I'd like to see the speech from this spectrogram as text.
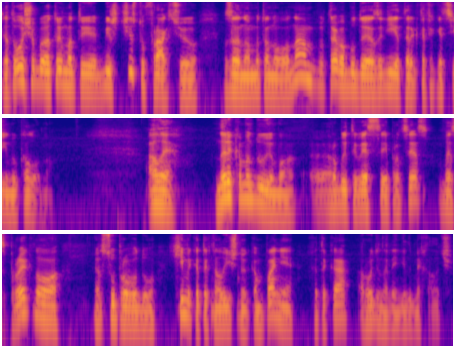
Для того, щоб отримати більш чисту фракцію зеленого метанолу, нам треба буде задіяти ректифікаційну колону. Але не рекомендуємо е, робити весь цей процес без проектного е, супроводу хіміко-технологічної компанії ХТК Родіна Леоніда Михайловича.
